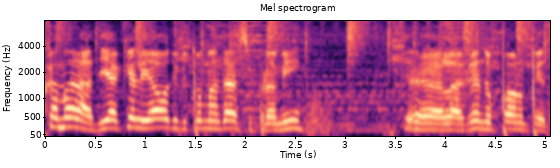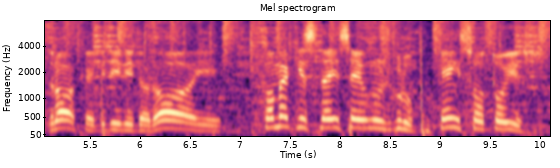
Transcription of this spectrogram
Camarada, e aquele áudio que tu mandasse pra mim, é, largando o pau no Pedroca e Biriroró e... Como é que isso daí saiu nos grupos? Quem soltou isso?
